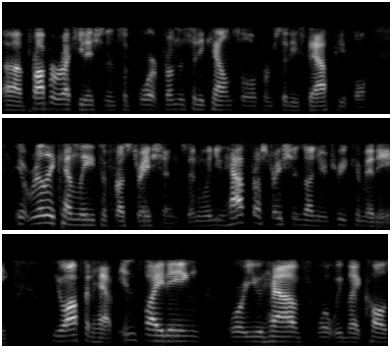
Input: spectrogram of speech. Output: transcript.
uh, proper recognition and support from the city council or from city staff people. It really can lead to frustrations, and when you have frustrations on your tree committee, you often have infighting or you have what we might call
